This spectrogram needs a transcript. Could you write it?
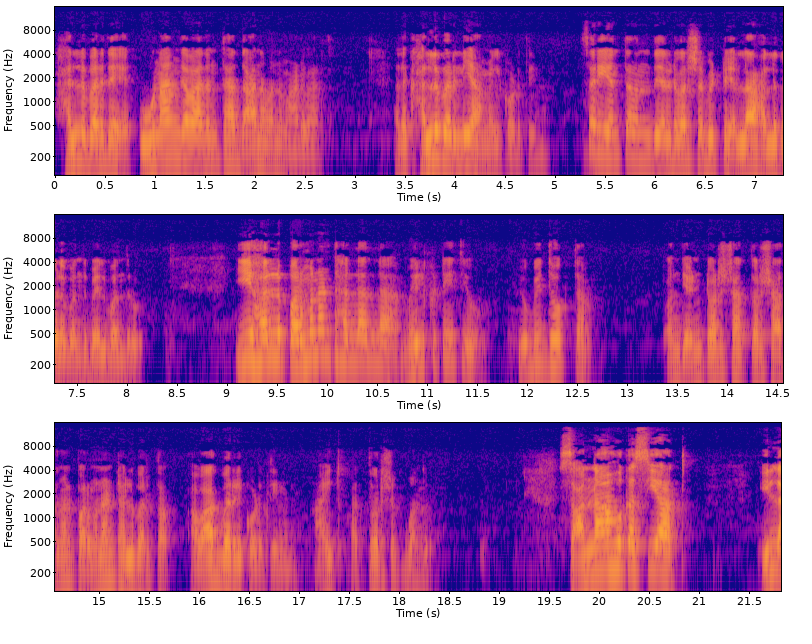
ಹಲ್ಲು ಬರದೆ ಊನಾಂಗವಾದಂತಹ ದಾನವನ್ನು ಮಾಡಬಾರ್ದು. ಅದಕ್ಕೆ ಹಲ್ಲು ಬರಲಿ, ಆಮೇಲೆ ಕೊಡ್ತೀನಿ. ಸರಿ ಅಂತ ಒಂದು ಎರಡು ವರ್ಷ ಬಿಟ್ಟು ಎಲ್ಲ ಹಲ್ಲುಗಳು ಬಂದ ಮೇಲೆ ಬಂದರು. ಈ ಹಲ್ಲು ಪರ್ಮನೆಂಟ್ ಹಲ್ಲಲ್ಲ ಮಿಲ್ಕ್ ಟೀತ್ ಇವು. ಇವು ಬಿದ್ದು ಹೋಗ್ತಾವ. ಒಂದು ಎಂಟು ವರ್ಷ, ಹತ್ತು ವರ್ಷ ಆದಮೇಲೆ ಪರ್ಮನೆಂಟ್ ಹಲ್ಲು ಬರ್ತಾವ. ಅವಾಗ ಬರ್ರಿ ಕೊಡ್ತೀನಿ ಆಯಿತು, ಹತ್ತು ವರ್ಷಕ್ಕೆ ಬಂದರು. ಸಾನ್ನಾಹು ಕಸ್ಯಾತ್. ಇಲ್ಲ,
